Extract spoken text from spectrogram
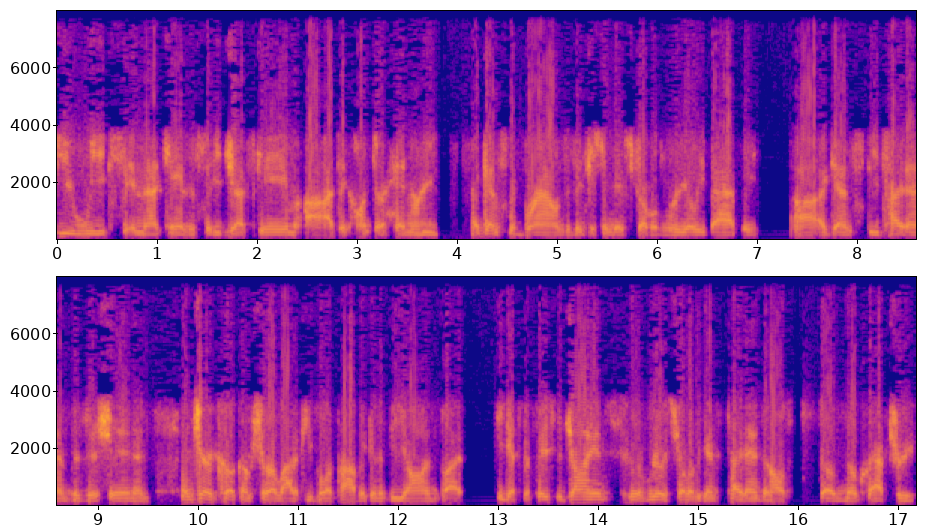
few weeks in that Kansas City Jets game. Uh, I think Hunter Henry against the Browns is interesting. They've struggled really badly uh, against the tight end position, and and Jared Cook, I'm sure a lot of people are probably going to be on, but he gets to face the Giants, who have really struggled against tight ends, and also no Crabtree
